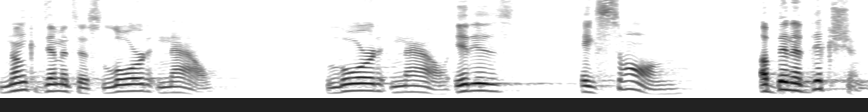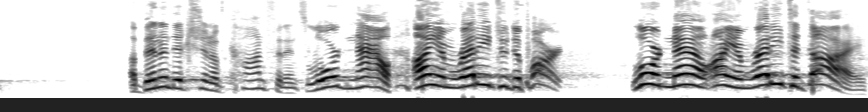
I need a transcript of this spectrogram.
Nunc dimittis, Lord now. Lord now. It is a song, a benediction, a benediction of confidence. Lord, now I am ready to depart. Lord, now I am ready to die.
